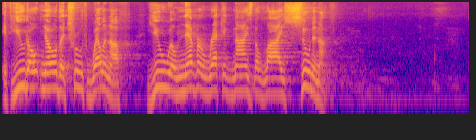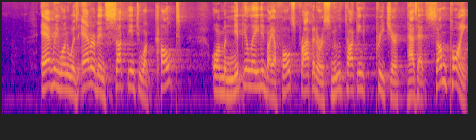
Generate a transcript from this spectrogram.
If you don't know the truth well enough, you will never recognize the lies soon enough. Everyone who has ever been sucked into a cult or manipulated by a false prophet or a smooth talking preacher has at some point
